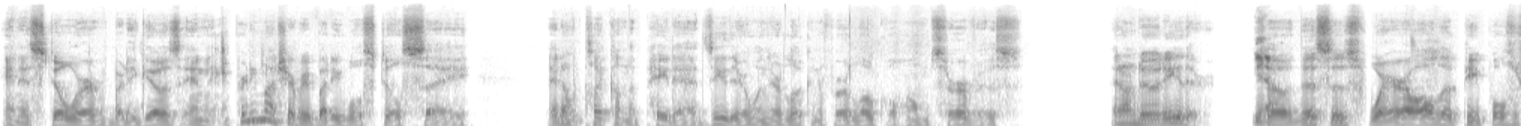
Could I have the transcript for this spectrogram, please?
and it's still where everybody goes. And pretty much everybody will still say they don't click on the paid ads either when they're looking for a local home service. They don't do it either. Yeah. So this is where all the people are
